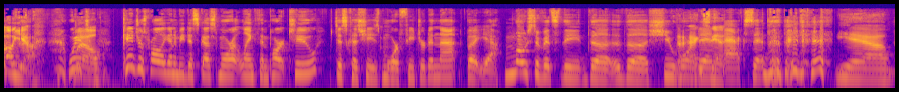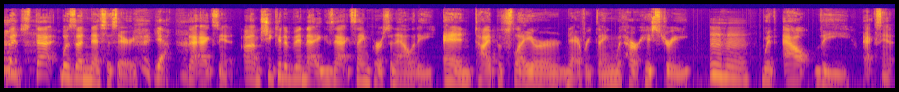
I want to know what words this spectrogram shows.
Oh yeah, Which well Kendra's probably going to be discussed more at length in part two, just because she's more featured in that. But yeah, most of it's the the the shoehorned in accent. accent that they did. yeah, which that was unnecessary. yeah, the accent. Um, she could have been that exact same personality and type of Slayer and everything with her history Mm-hmm. without the accent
